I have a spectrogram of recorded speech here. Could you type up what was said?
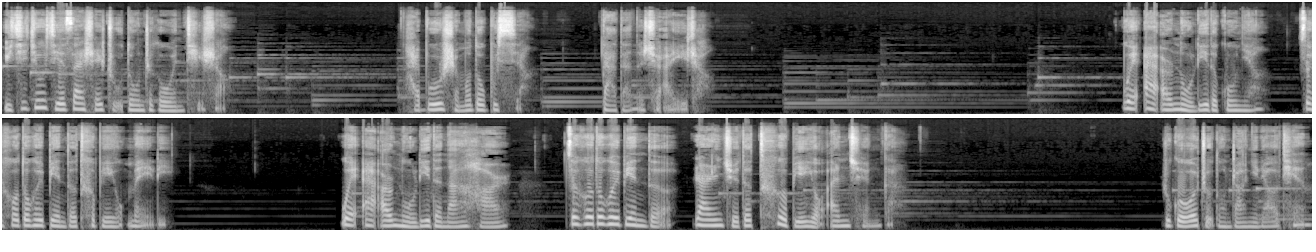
与其纠结在谁主动这个问题上，还不如什么都不想。大胆的去爱一场，为爱而努力的姑娘，最后都会变得特别有魅力；为爱而努力的男孩，最后都会变得让人觉得特别有安全感。如果我主动找你聊天，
